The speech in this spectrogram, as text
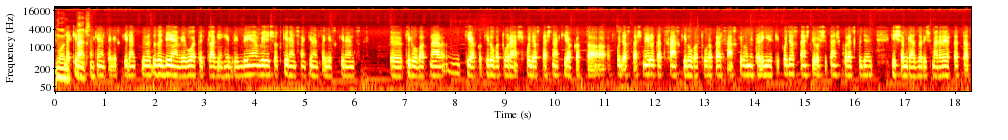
Mond, de 99,9, ez egy BMW volt, egy plug-in hibrid BMW, és ott 99,9 ö, kilowattnál, kiak, a kilovattórás fogyasztásnál kiakadt a fogyasztásmérő, tehát 100 kilowattóra per 100 kilométerig ír ki fogyasztást, gyorsításkor ezt ugye egy kisebb gázzal is már elértett, tehát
